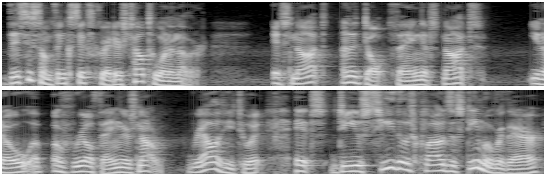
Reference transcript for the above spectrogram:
this is something sixth graders tell to one another. It's not an adult thing. It's not, you know, a, a real thing. There's not reality to it. It's do you see those clouds of steam over there?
